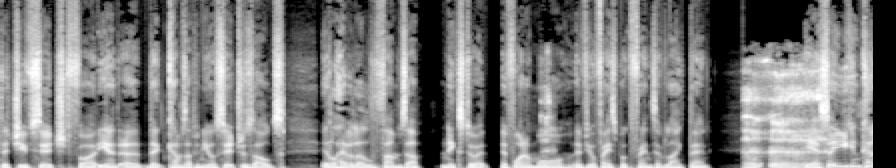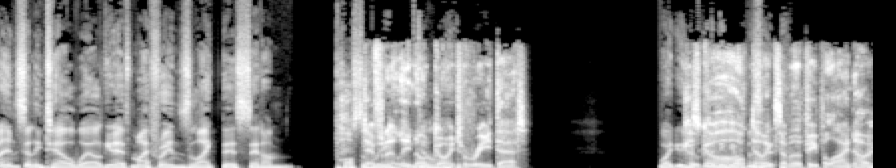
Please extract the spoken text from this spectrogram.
that you've searched for, you know, uh, that comes up in your search results, it'll have a little thumbs up next to it if one or more of your Facebook friends have liked that. Ah, Yeah, so you can kind of instantly tell, well, you know, if my friends like this, then I'm possibly Definitely not gonna like to read that. Well, you're going to be the God, knowing opposite. some of the people I know.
